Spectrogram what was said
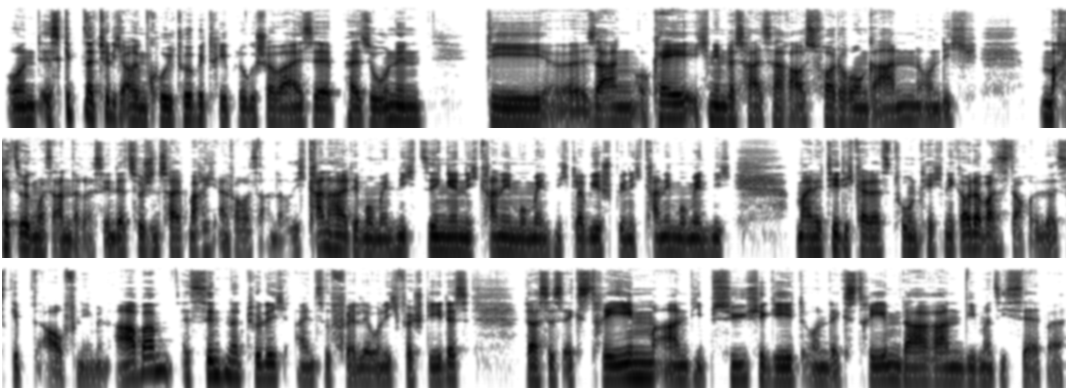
Und es gibt natürlich auch im Kulturbetrieb logischerweise Personen, die äh, sagen, okay, ich nehme das als Herausforderung an und ich mache jetzt irgendwas anderes. In der Zwischenzeit mache ich einfach was anderes. Ich kann halt im Moment nicht singen, ich kann im Moment nicht Klavier spielen, ich kann im Moment nicht meine Tätigkeit als Tontechniker oder was es auch es gibt aufnehmen. Aber es sind natürlich Einzelfälle und ich verstehe das, dass es extrem an die Psyche geht und extrem daran, wie man sich selber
